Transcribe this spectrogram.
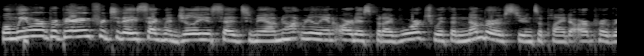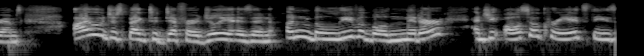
When we were preparing for today's segment, Julia said to me, I'm not really an artist, but I've worked with a number of students applying to art programs. I would just beg to differ. Julia is an unbelievable knitter, and she also creates these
